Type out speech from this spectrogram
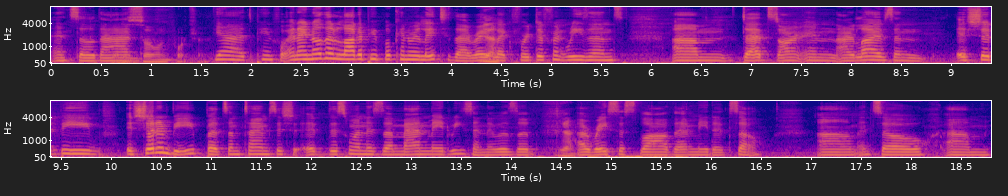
and so That that is so unfortunate. yeah it's painful and i know that a lot of people can relate to that right Yeah. like for different reasons um dads aren't in our lives and it should be it shouldn't be but sometimes it, sh- it this one is a man-made reason it was a, Yeah. a racist law that made it so um and so um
